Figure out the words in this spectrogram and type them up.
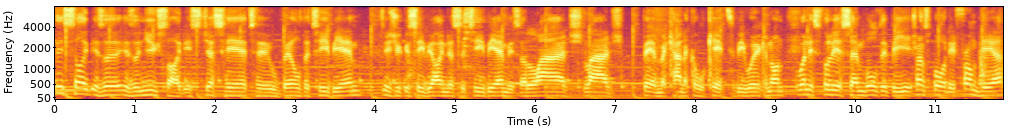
This site is a, is a new site. It's just here to build the TBM. As you can see behind us, the TBM is a large, large bit of mechanical kit to be working on. When it's fully assembled, it'll be transported from here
